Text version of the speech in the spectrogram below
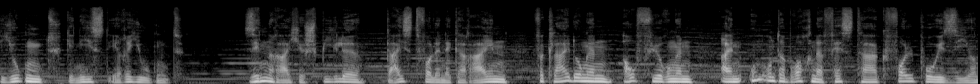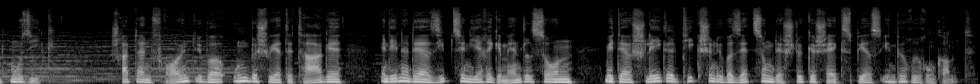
Die Jugend genießt ihre Jugend. Sinnreiche Spiele, geistvolle Neckereien, Verkleidungen, Aufführungen, ein ununterbrochener Festtag voll Poesie und Musik, schreibt ein Freund über unbeschwerte Tage, in denen der 17-jährige Mendelssohn mit der Schlegel-Tickschen Übersetzung der Stücke Shakespeares in Berührung kommt.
